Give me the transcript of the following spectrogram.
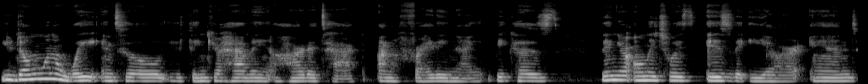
You don't want to wait until you think you're having a heart attack on a Friday night because then your only choice is the ER. And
